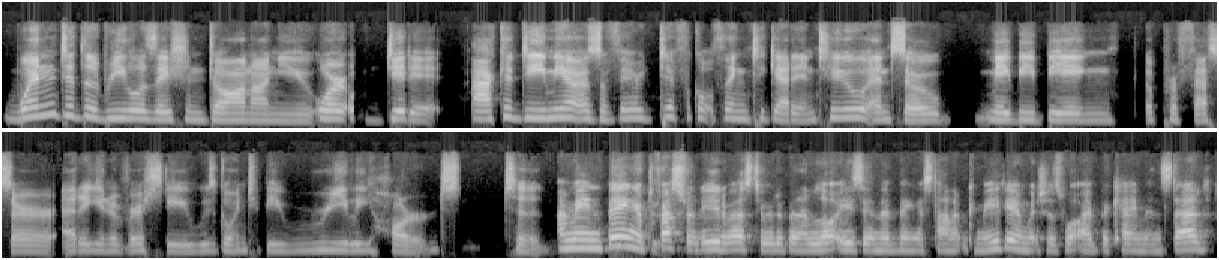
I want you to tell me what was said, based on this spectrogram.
When did the realization dawn on you, or did it? Academia is a very difficult thing to get into. And so maybe being a professor at a university was going to be really hard to. I mean, being a professor at a university would have been a lot easier than being a stand up comedian, which is what I became instead.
